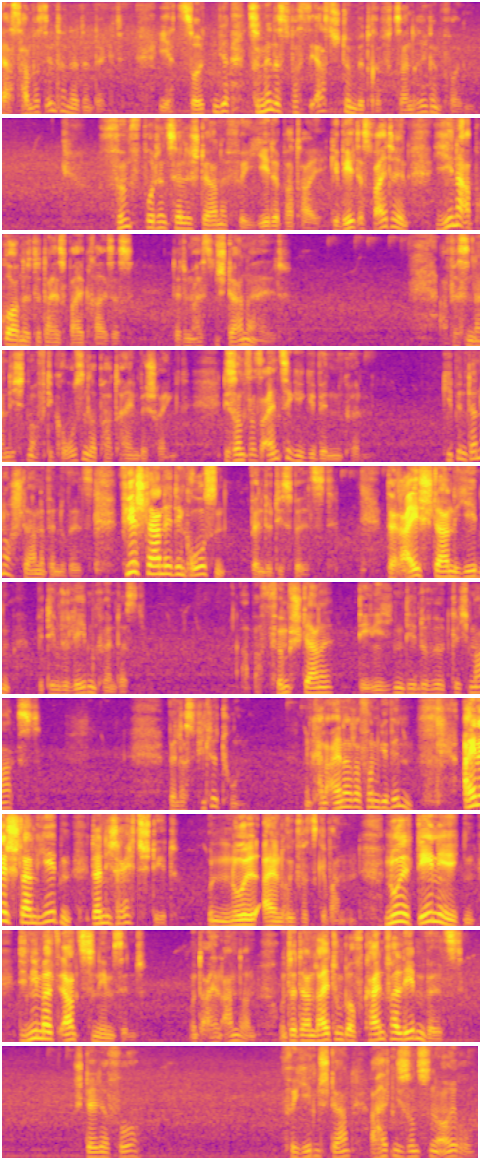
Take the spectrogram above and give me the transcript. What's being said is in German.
Erst haben wir das Internet entdeckt. Jetzt sollten wir, zumindest was die Erststimmen betrifft, seinen Regeln folgen. Fünf potenzielle Sterne für jede Partei. Gewählt ist weiterhin jener Abgeordnete deines Wahlkreises, der die meisten Sterne erhält. Aber wir sind dann nicht mehr auf die Großen der Parteien beschränkt, die sonst als Einzige gewinnen können. Gib ihnen dennoch Sterne, wenn du willst. Vier Sterne den Großen, wenn du dies willst. Drei Sterne jedem, mit dem du leben könntest. Aber fünf Sterne denjenigen, den du wirklich magst. Wenn das viele tun, dann kann einer davon gewinnen. Einen Stern jeden, der nicht rechts steht. Und null allen Rückwärtsgewandten. Null denjenigen, die niemals ernst zu nehmen sind. Und allen anderen, unter deren Leitung du auf keinen Fall leben willst. Stell dir vor, für jeden Stern erhalten die sonst einen Euro.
